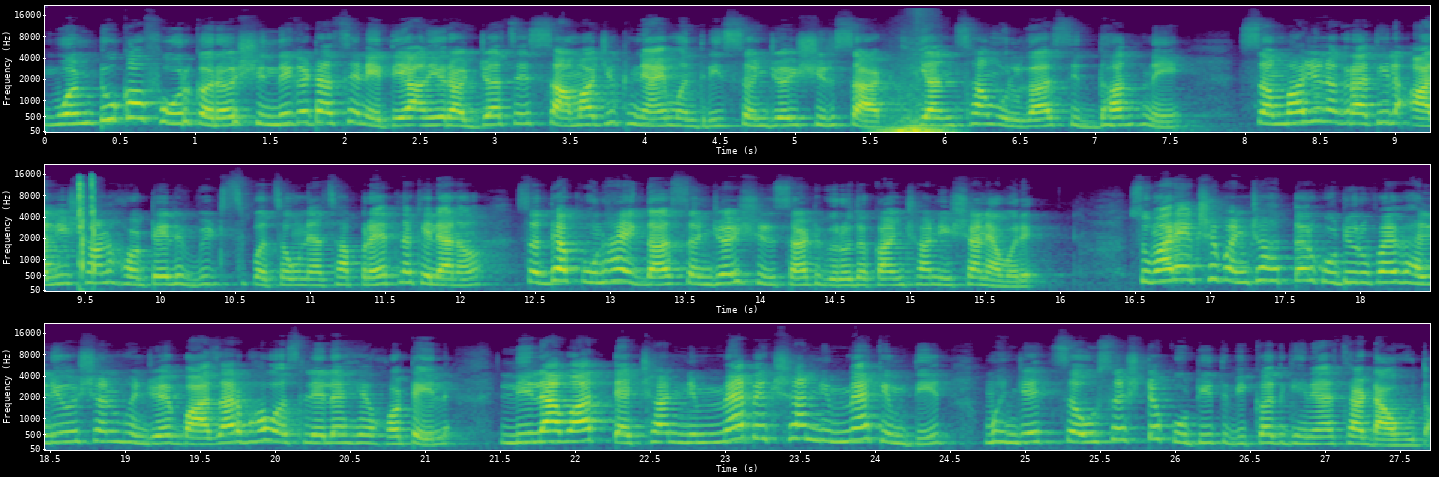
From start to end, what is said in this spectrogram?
वन का फोर करत शिंदे गटाचे नेते आणि राज्याचे सामाजिक न्याय मंत्री संजय शिरसाट यांचा मुलगा सिद्धांतने संभाजीनगरातील आलिशान हॉटेल विट्स पचवण्याचा प्रयत्न केल्यानं सध्या पुन्हा एकदा संजय शिरसाट विरोधकांच्या निशाण्यावर आहे. सुमारे एकशे पंचाहत्तर कोटी रुपये व्हॅल्युएशन म्हणजे बाजारभाव असलेलं हे हॉटेल लिलावात त्याच्या निम्म्यापेक्षा निम्म्या किमतीत म्हणजे चौसष्ट कोटीत विकत घेण्याचा डाव होता.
